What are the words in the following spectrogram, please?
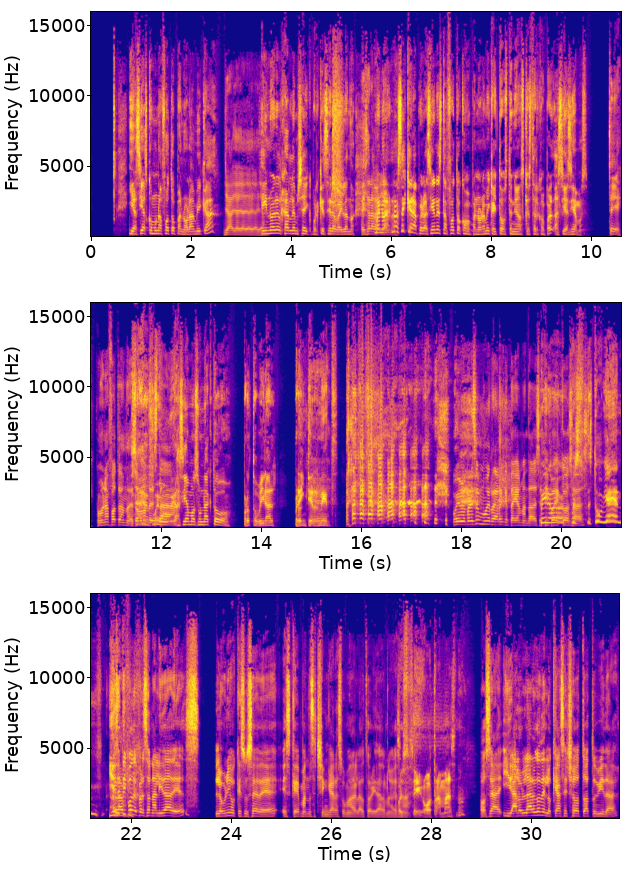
y hacías como una foto panorámica. Ya, ya, ya, ya, ya. Y no era el Harlem Shake porque ese era bailando. Ese era bueno, bailando. no sé qué era, pero hacían esta foto como panorámica y todos teníamos que estar con. Así hacíamos. Sí, como una foto donde todo el mundo fue- está. Hacíamos un acto protoviral, pre-internet. Güey, me parece muy raro que te hayan mandado ese Pero, tipo de pues, cosas. estuvo bien. y A ese la- tipo de personalidades, lo único que sucede es que mandas a chingar a su madre la autoridad una vez Pues más. sí, otra más, ¿no? O sea, y a lo largo de lo que has hecho toda tu vida,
